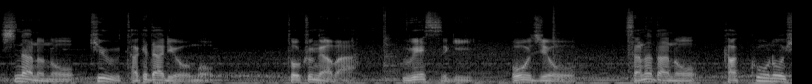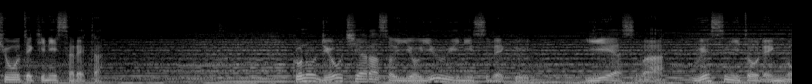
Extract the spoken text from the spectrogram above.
信濃の旧武田領も徳川上杉北条真田の格好の標的にされた。この領地争いを優位にすべく家康は上杉と連合。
